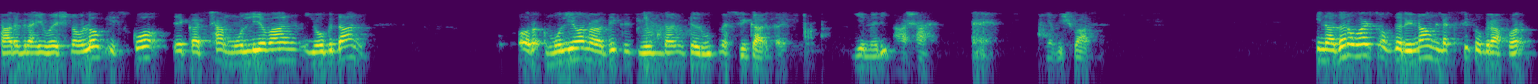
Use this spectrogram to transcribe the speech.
सारग्राही वैष्णव लोग इसको एक अच्छा मूल्यवान योगदान और मूल्यवान और अधिकृत योगदान के रूप में स्वीकार करेंगे। ये मेरी आशा है। या विश्वास है। In other words of the renowned lexicographer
